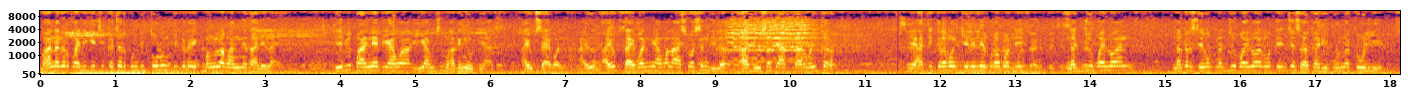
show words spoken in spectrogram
महानगरपालिकेची कचरकुंडी तोडून तिकडे एक बंगला बांधण्यात आलेला आहे. ते बी पाळण्यात यावा ही आमची मागणी होती आज आयुक्त साहेबांना. आयु आयुक्त साहेबांनी आम्हाला आश्वासन दिलं दहा दिवसाच्या आत कारवाई करत ते अतिक्रमण केलेले प्रॉपर्टी नज्जू पैलवान नगरसेवक नज्जू पैलवान व त्यांचे सहकारी पूर्ण टोळी. आहे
